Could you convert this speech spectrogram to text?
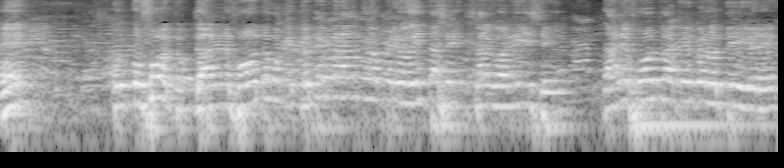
eh, un, un foto, dale foto, porque yo estoy esperando que los periodistas se, se organicen. Dale foto aquí con los tigres,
